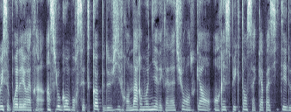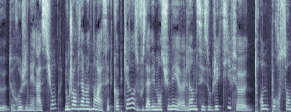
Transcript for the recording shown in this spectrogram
Oui, ça pourrait d'ailleurs être un, slogan pour cette COP de vivre en harmonie avec la nature, en tout cas en, respectant sa capacité de, régénération. Donc j'en viens maintenant à cette COP 15. Vous avez mentionné euh, l'un de ses objectifs, 30% euh,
